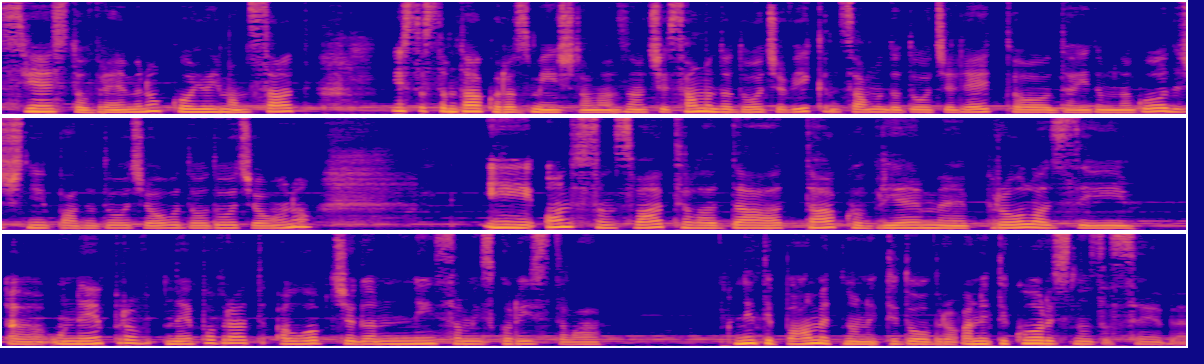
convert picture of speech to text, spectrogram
svijest o vremenu koju imam sad, Isto sam tako razmišljala, znači samo da dođe vikend, samo da dođe ljeto, da idem na godišnji, pa da dođe ovo, da dođe ono. I onda sam shvatila da tako vrijeme prolazi uh, u nepovrat, a uopće ga nisam iskoristila niti pametno, niti dobro, a niti korisno za sebe.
